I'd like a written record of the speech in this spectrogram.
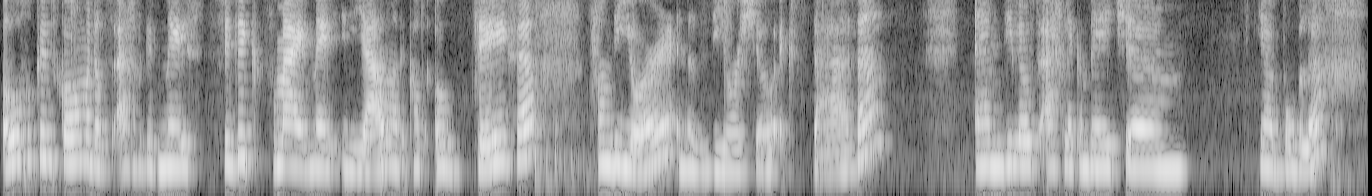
ogen kunt komen. Dat is eigenlijk het meest, vind ik voor mij het meest ideale. Want ik had ook deze van Dior. En dat is Dior Show Extase. En die loopt eigenlijk een beetje ja, bobbelig.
